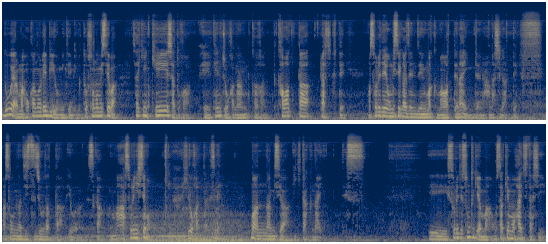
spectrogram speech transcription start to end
どうやらま他のレビューを見てみると、その店は最近経営者とか、え店長かなんかが変わったらしくて、ま、それでお店が全然うまく回ってないみたいな話があって、まあ、そんな実情だったようなんですが、まあそれにしても、ひどかったですね。まああんな店は行きたくないです。えー、それでその時はまあお酒も入ってたし、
